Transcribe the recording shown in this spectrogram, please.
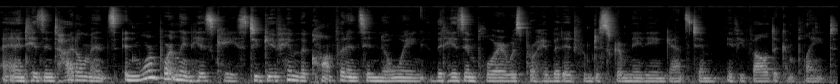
and his entitlements, and more importantly, in his case, to give him the confidence in knowing that his employer was prohibited from discriminating against him if he filed a complaint.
